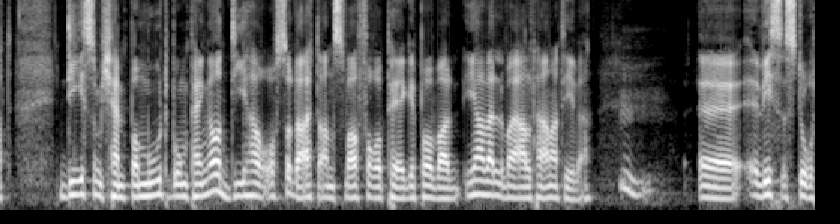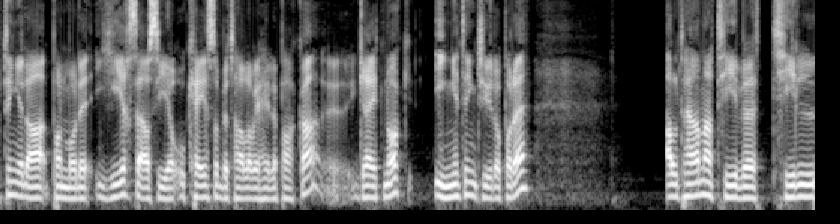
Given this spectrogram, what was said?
at de som kjemper mot bompenger, de har også da et ansvar for å peke på hva, ja vel, hva er alternativet. Eh, hvis Stortinget da på en måte gir seg og sier OK, så betaler vi hele pakka, uh, greit nok, ingenting tyder på det. Alternativet til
